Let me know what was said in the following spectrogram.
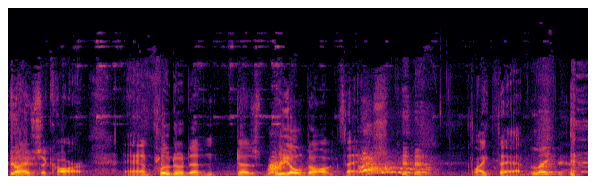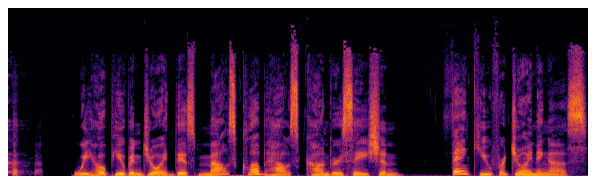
drives a car, and Pluto doesn't does real dog things like that. Like that. We hope you've enjoyed this Mouse Clubhouse conversation. Thank you for joining us.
